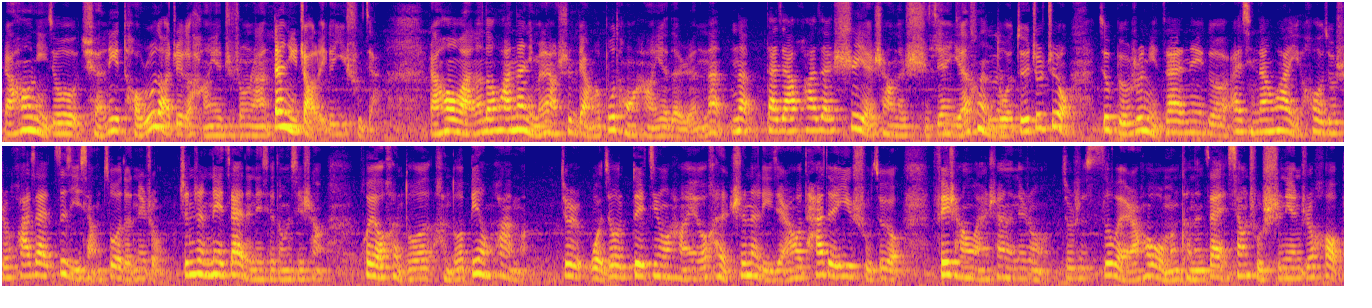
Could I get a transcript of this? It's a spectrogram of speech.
然后你就全力投入到这个行业之中，然后但你找了一个艺术家，然后完了的话，那你们俩是两个不同行业的人，那那大家花在事业上的时间也很多。对，就这种，就比如说你在那个爱情淡化以后，就是花在自己想做的那种真正内在的那些东西上，会有很多很多变化嘛。就是我就对金融行业有很深的理解，然后他对艺术就有非常完善的那种就是思维，然后我们可能在相处十年之后，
